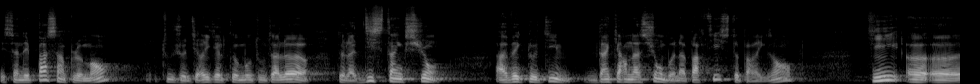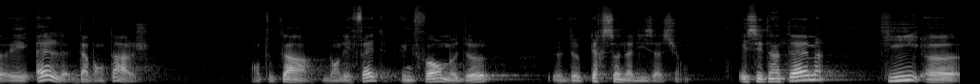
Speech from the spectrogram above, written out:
Et ce n'est pas simplement, je dirais quelques mots tout à l'heure, de la distinction avec le type d'incarnation bonapartiste, par exemple, qui euh, euh, est, elle, davantage, en tout cas dans les faits, une forme de, de personnalisation. Et c'est un thème qui euh,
